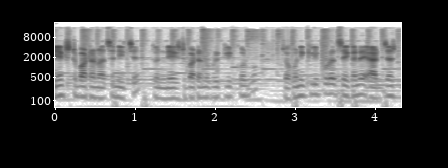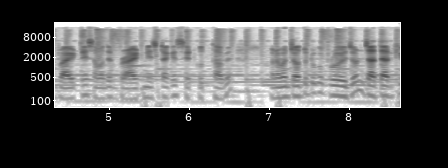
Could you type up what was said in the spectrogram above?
নেক্সট বাটন আছে নিচে। তো নেক্সট বাটনের উপরে ক্লিক করব। যখনই ক্লিক করেছে, এখানে অ্যাডজাস্ট ব্রাইটনেস আমাদের ব্রাইটনেসটাকে সেট করতে হবে। মানে আমার যতটুকু প্রয়োজন যাতে আর কি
